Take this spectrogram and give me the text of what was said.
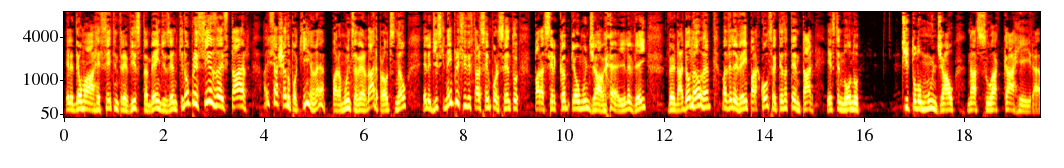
Ele deu uma recente entrevista também dizendo que não precisa estar, aí se achando um pouquinho, né? Para muitos é verdade, para outros não. Ele disse que nem precisa estar 100% para ser campeão mundial. É, e ele vem, verdade ou não, né? Mas ele vem para com certeza tentar este nono título mundial na sua carreira.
